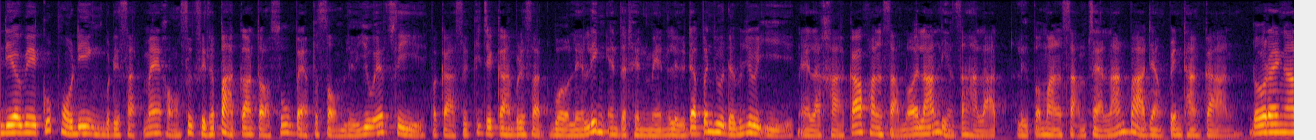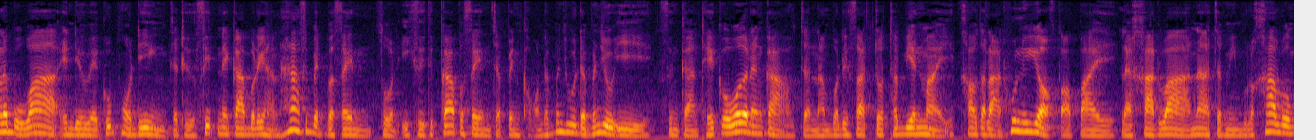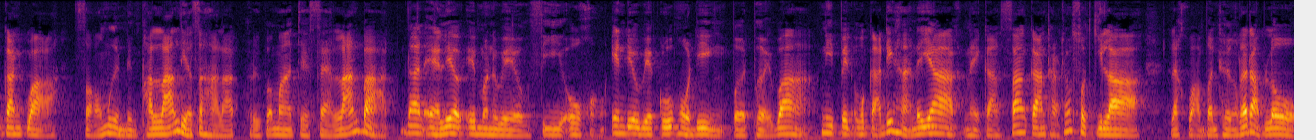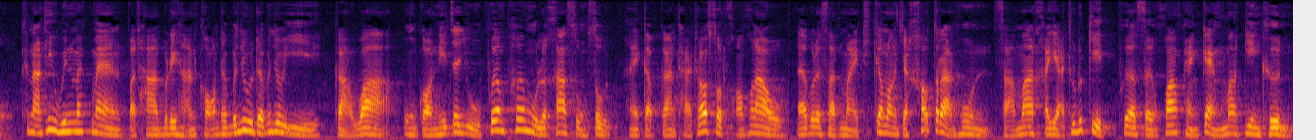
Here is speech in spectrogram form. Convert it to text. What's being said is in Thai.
n d v Group Holding บริษัทแม่ของศึกศิลปะการต่อสู้แบบผสมหรือ UFC ประกาศซื้อกิจการบริษัท World Wrestling Entertainment หรือ WWE ในราคา 9,300 ล้านเหรียญสหรัฐ หรือประมาณ 300ล้านบาทอย่างเป็นทางการ โดยรายงานระบุว่า n d v Group Holding จะถือสิทธิ์ในการบริหาร 51%ส่วนอีก 49%จะเป็นของ WWE ซึ่งการเทคโอเวอร์ดังกล่าวจะนำบริษัทจดทะเบียนใหม่เข้าตลาดหุ้นนิวยอร์กต่อไป และคาดว่าน่าจะมีมูลค่ารวมกันกว่า 21,000 ล้านเหรียญสหรัฐ หรือประมาณ 7 0 0 0 0 ล้านบาทด้านแอเรียลเอมานูเอล CEO ของ e n d e a v a Group Holding เปิดเผยว่า นี่เป็นโอกาสที่หาได้ยากในการสร้างการถ่ายทอดสดกีฬา และความบันเทิงระดับโลก ขณะที่วินแม็กแมนประธานบริหารของ WWE กล่าวว่าองค์กรนี้จะอยู่เพื่อเพิ่มมูลค่าสูงสุด ให้กับการถ่ายทอดสดของเรา และบริษัทใหม่ที่กำลังจะเข้าตลาดหุ้น สามารถขยายธุรกิจเพื่อเสริมความแข็งแกร่งมากยิ่งขึ้น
